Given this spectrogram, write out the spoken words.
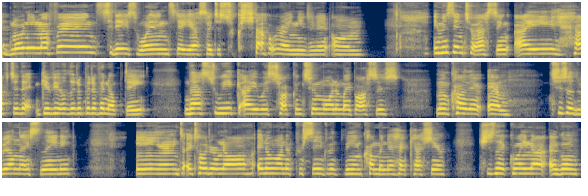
Good morning, my friends. Today's Wednesday. Yes, I just took a shower. I needed it. Um, it was interesting. I have to give you a little bit of an update. Last week, I was talking to one of my bosses. Color, um, she's a real nice lady. And I told her, no, I don't want to proceed with becoming a head cashier. She's like, why not? I go,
